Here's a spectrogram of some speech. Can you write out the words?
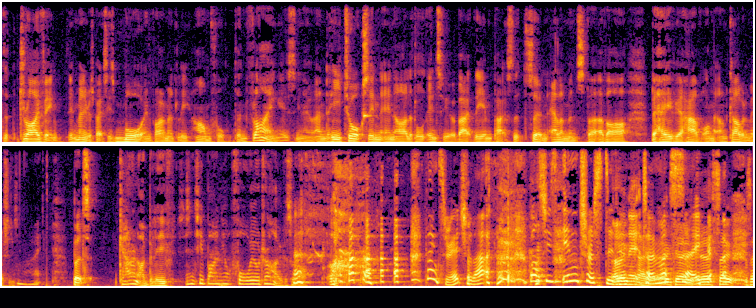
that driving, in many respects, is more environmentally harmful than flying is, you know. And he talks in, in our little interview about the impacts that certain elements of- of our behaviour have on, on carbon emissions. Right. But Karen, I believe, isn't she buying your four wheel drive as well? Thanks, Rich, for that. well, she's interested in it, I must okay, say. yeah, so- so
